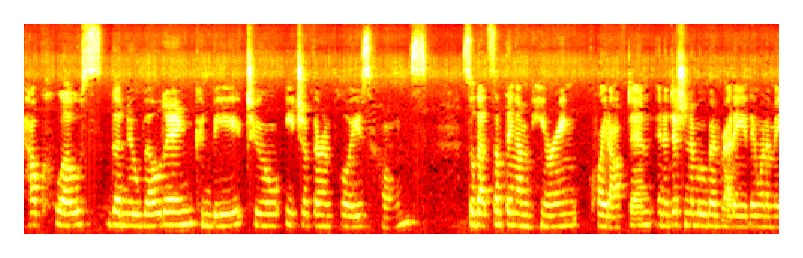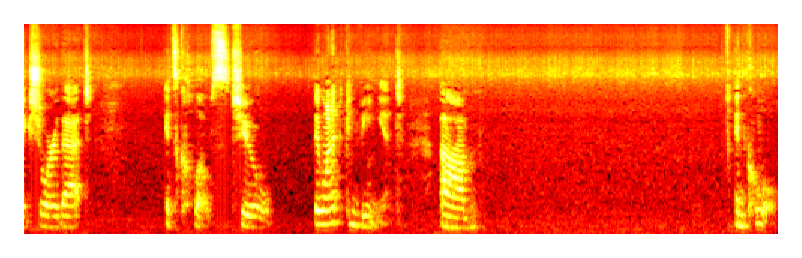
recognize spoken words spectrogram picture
how close the new building can be to each of their employees' homes. So that's something I'm hearing quite often. In addition to move in ready, they want to make sure that it's close to, they want it convenient um, and cool.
